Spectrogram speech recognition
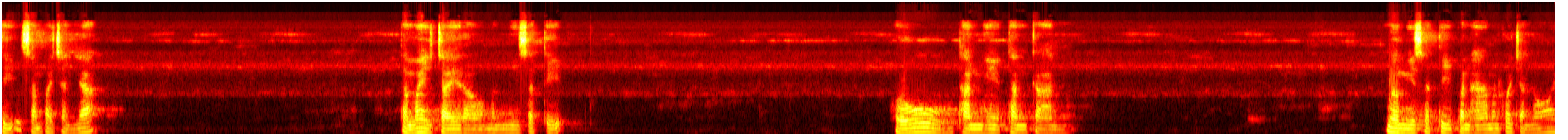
ติสัมปชัญญะทำให้ใจเรามันมีสติ รู้ทันเหตุทันการ เมื่อมีสติปัญหามันก็จะน้อย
